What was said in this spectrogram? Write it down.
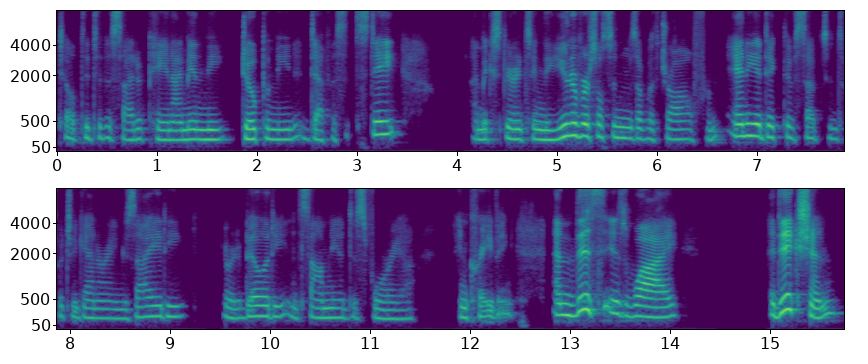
tilted to the side of pain. I'm in the dopamine deficit state. I'm experiencing the universal symptoms of withdrawal from any addictive substance, which again are anxiety, irritability, insomnia, dysphoria, and craving. And this is why Addiction,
